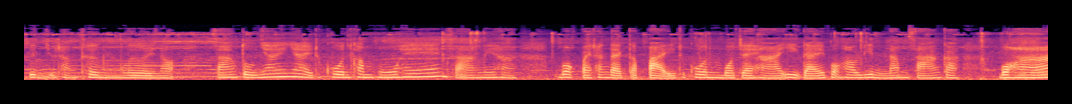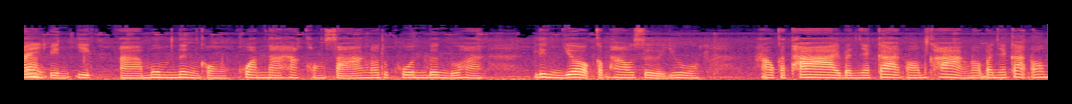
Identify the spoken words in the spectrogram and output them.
ขึ้นอยู่ทั้งเทึงเลยเนาะสร้างตัวใหญ่ๆทุกคนคำหูแห้งสร้างนี่ค่ะบอกไปทางใดก็ไปทุกคนบ่ใจหายอีกใดพวกเฮาลิ้นนำสร้างกะ บ่หายเป็นอีกอ่ามุมหนึ่งของความนาฮักของสางเนาะทุกคนเบิ่งดูค่ะ ลิ้นยอกกับเฮาเสืออยู่เฮากระทายบรรยากาศอ้อมข้างเนาะบรรยากาศอ้อม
